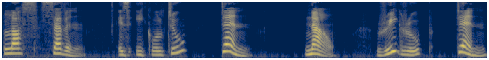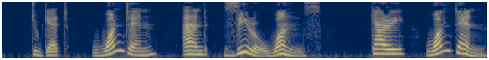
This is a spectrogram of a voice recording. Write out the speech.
plus 7 is equal to 10. Now, regroup 10 to get 110 and 0 ones. Carry 110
